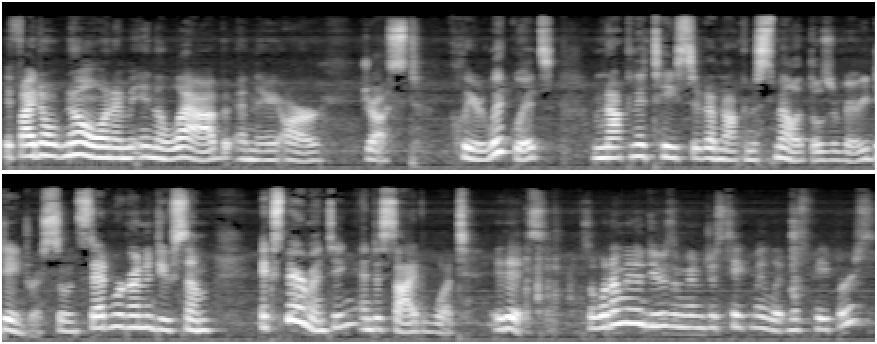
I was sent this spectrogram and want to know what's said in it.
if I don't know and I'm in a lab and they are just clear liquids, I'm not going to taste it, I'm not going to smell it. Those are very dangerous. So instead we're going to do some experimenting and decide what it is. So what I'm going to do is I'm going to just take my litmus papers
